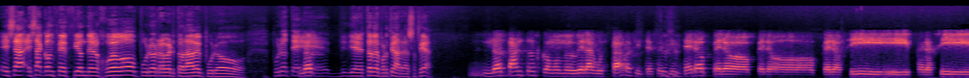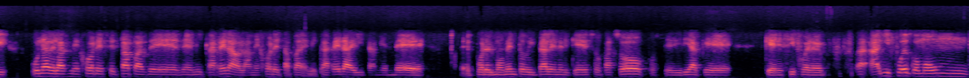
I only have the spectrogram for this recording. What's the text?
esa, esa concepción del juego, puro Roberto Lave, puro, puro director deportivo de la Real Sociedad. No tantos como me hubiera gustado, si te soy sincero, pero, pero, pero sí, pero sí una de las mejores etapas de, mi carrera o la mejor etapa de mi carrera y también de eh, por el momento vital en el que eso pasó, pues te diría que, que sí fue allí fue como un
